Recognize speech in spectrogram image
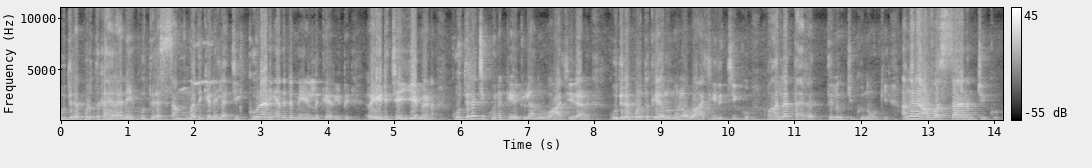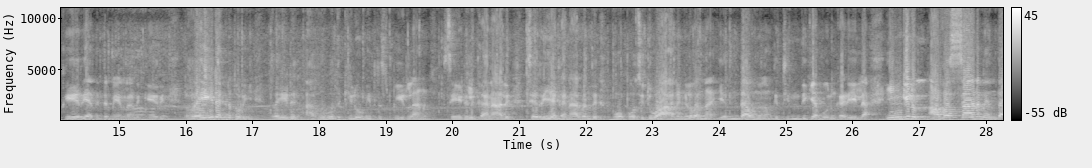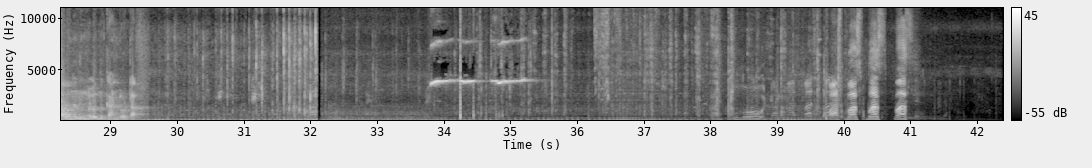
കുതിരപ്പുറത്ത് കയറാനേ കുതിര സമ്മതിക്കണില്ല. ചിക്കൂനാണെങ്കിൽ അതിന്റെ മേളിൽ കയറിയിട്ട് റെയ്ഡ് ചെയ്യുകയും വേണം. കുതിര ചിക്കൂനെ കേട്ടില്ല എന്ന് വാശിയിലാണ്. കുതിരപ്പുറത്ത് കയറും എന്നുള്ള വാശിയിൽ ചിക്കു പല തരത്തിലും ചിക്കു നോക്കി. അങ്ങനെ അവസാനം ചിക്കു കയറി അതിന്റെ മേളിലാണ് കയറി റെയ്ഡ് അങ്ങനെ തുടങ്ങി. റെയ്ഡ് അറുപത് കിലോമീറ്റർ സ്പീഡിലാണ് സൈഡിൽ കനാല് ചെറിയ കനാൽ കൊണ്ട് ഓപ്പോസിറ്റ് വാഹനങ്ങൾ വന്നാൽ എന്താവുമെന്ന് നമുക്ക് ചിന്തിക്കാൻ പോലും കഴിയില്ല. എങ്കിലും അവസാനം എന്താവുമെന്ന് നിങ്ങളൊന്ന് കണ്ടോട്ടാ.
